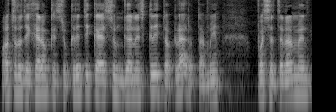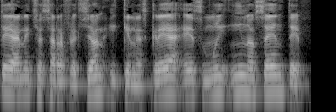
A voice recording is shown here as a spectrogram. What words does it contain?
Otros dijeron que su crítica es un guion escrito, claro, también pues anteriormente han hecho esa reflexión y quien les crea es muy inocente.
